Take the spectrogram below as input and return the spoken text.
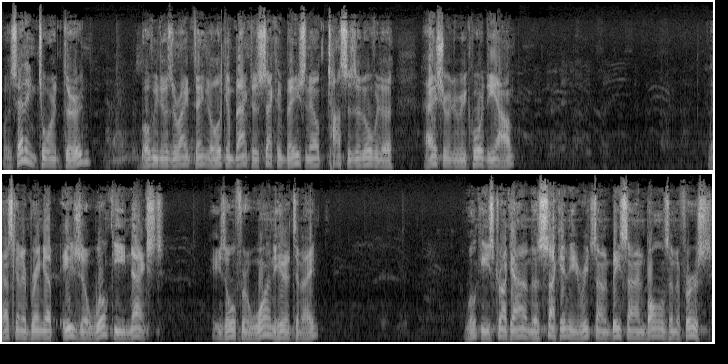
was heading toward third. Bovey does the right thing. They're looking back to second base, and now tosses it over to Asher to record the out. That's going to bring up Asia Wilkie next. He's 0 for 1 here tonight. Wilkie struck out in the second. He reached on base on balls in the first.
